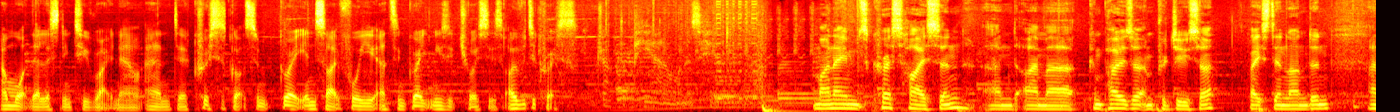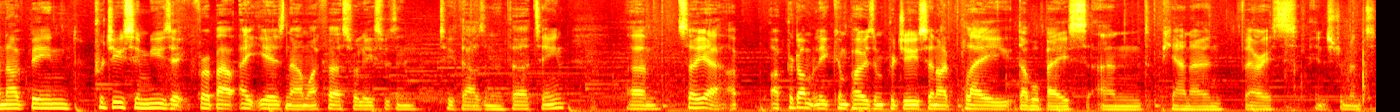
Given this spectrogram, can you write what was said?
and what they're listening to right now. And uh, Chris has got some great insight for you and some great music choices. Over to Chris. My name's Chris Hyson, and I'm a composer and producer based in London. And I've been producing music for about eight years now. My first release was in 2013. Um, so, yeah, I, I, predominantly compose and produce, and I play double bass and piano and various instruments.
